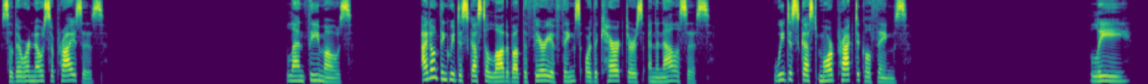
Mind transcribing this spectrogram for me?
so there were no surprises. Lanthimos. I don't think we discussed a lot about the theory of things or the characters and analysis. We discussed more practical things. Li.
